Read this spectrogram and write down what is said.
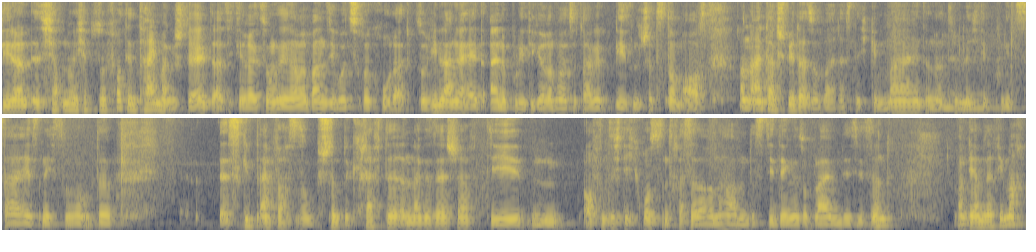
die dann, ich habe hab sofort den Timer gestellt, als ich die Reaktion gesehen habe, wann sie wohl zurückrudert. So, wie lange hält eine Politikerin heutzutage diesen Shitstorm aus? Und einen Tag später, so war das nicht gemeint und natürlich die Polizei ist nicht so. Es gibt einfach so bestimmte Kräfte in der Gesellschaft, die offensichtlich großes Interesse daran haben, dass die Dinge so bleiben, wie sie sind. Und die haben sehr viel Macht.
